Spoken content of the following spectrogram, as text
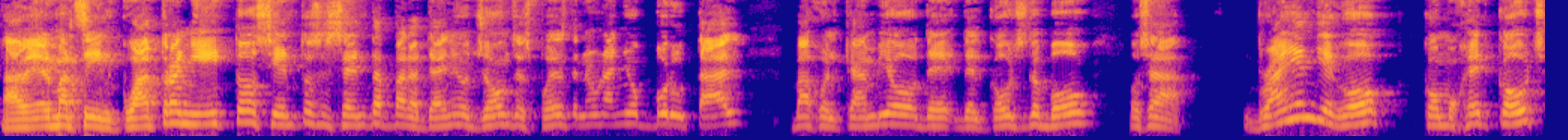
A ver, Martín, cuatro añitos, 160 para Daniel Jones después de tener un año brutal bajo el cambio del coach de Bull. O sea, Brian llegó como head coach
